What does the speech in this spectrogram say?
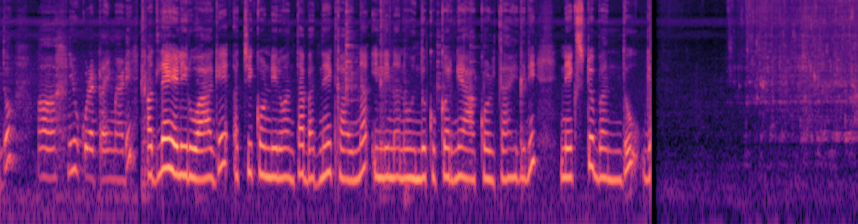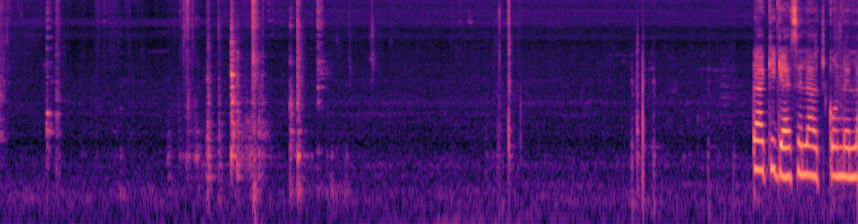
ಇದು. ನೀವು ಕೂಡ ಟ್ರೈ ಮಾಡಿ. ಮೊದಲೇ ಹೇಳಿರುವ ಹಾಗೆ ಹಚ್ಚಿಕೊಂಡಿರುವಂಥ ಬದನೆಕಾಯಿನ ಇಲ್ಲಿ ನಾನು ಒಂದು ಕುಕ್ಕರ್ಗೆ ಹಾಕ್ಕೊಳ್ತಾ ಇದ್ದೀನಿ. ನೆಕ್ಸ್ಟ್ ಬಂದು ಹಾಕಿ ಗ್ಯಾಸ್ ಎಲ್ಲ ಹಚ್ಕೊಂಡೆಲ್ಲ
